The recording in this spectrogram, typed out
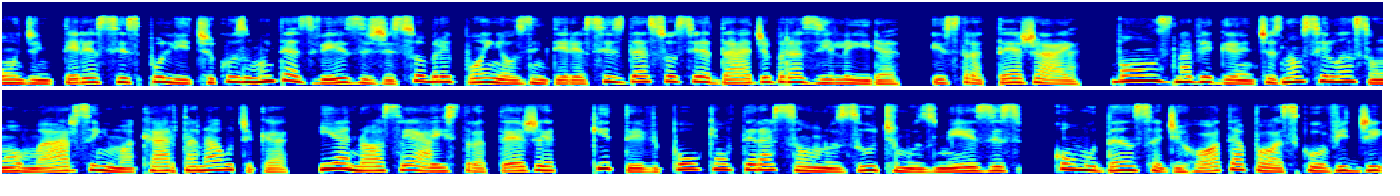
onde interesses políticos muitas vezes se sobrepõem aos interesses da sociedade brasileira. Estratégia A. Bons navegantes não se lançam ao mar sem uma carta náutica, e a nossa é a estratégia, que teve pouca alteração nos últimos meses, com mudança de rota após Covid,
